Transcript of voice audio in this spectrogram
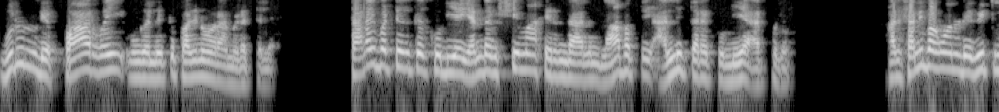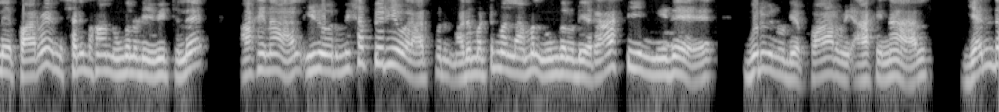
குருனுடைய பார்வை உங்களுக்கு பதினோராம் இடத்துல. தடைபட்டு இருக்கக்கூடிய எந்த விஷயமாக இருந்தாலும் லாபத்தை அள்ளித்தரக்கூடிய அற்புதம். அது சனி பகவானுடைய வீட்டிலே பார்வை அந்த சனி பகவான் உங்களுடைய வீட்டிலே. ஆகினால் இது ஒரு மிகப்பெரிய ஒரு அற்புதம். அது மட்டுமல்லாமல் உங்களுடைய ராசியின் மீதே குருவினுடைய பார்வை. ஆகினால் எந்த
